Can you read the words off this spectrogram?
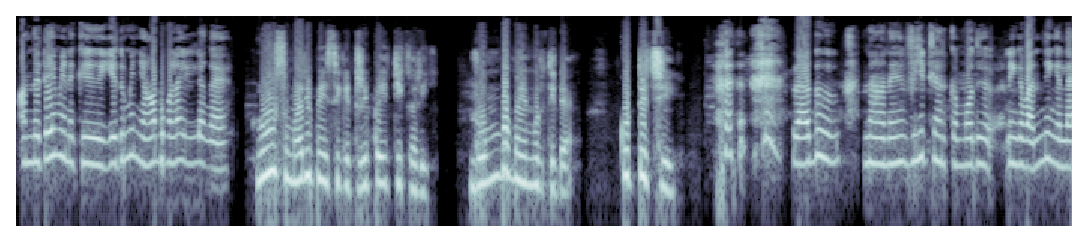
அந்த டைம் எனக்கு எதுவுமே ஞாபகம்லாம் இல்லைங்க. லூசு மாதிரி பேசிக்கிட்டு பைத்தியக்காரி ரொம்ப பயமுறுத்திட்ட குட்டுச்சு ரகு நானு வீட்ல இருக்கும் போது நீங்க வந்தீங்கல்ல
